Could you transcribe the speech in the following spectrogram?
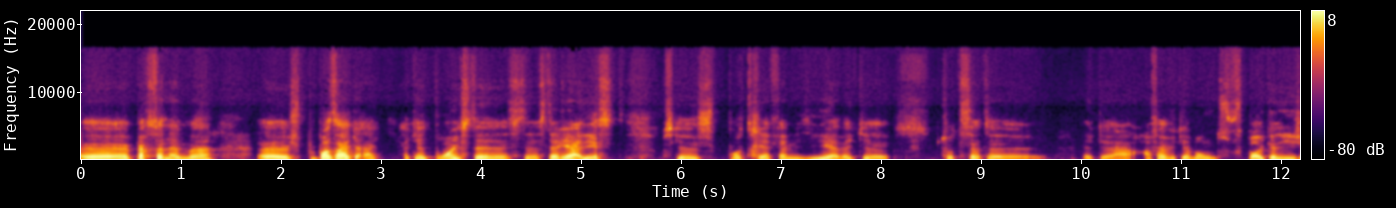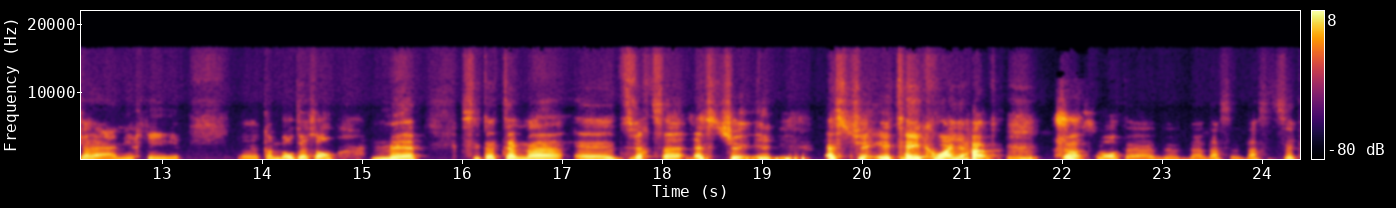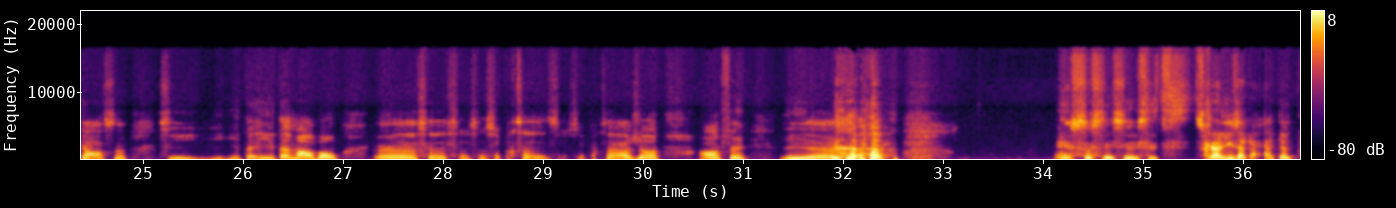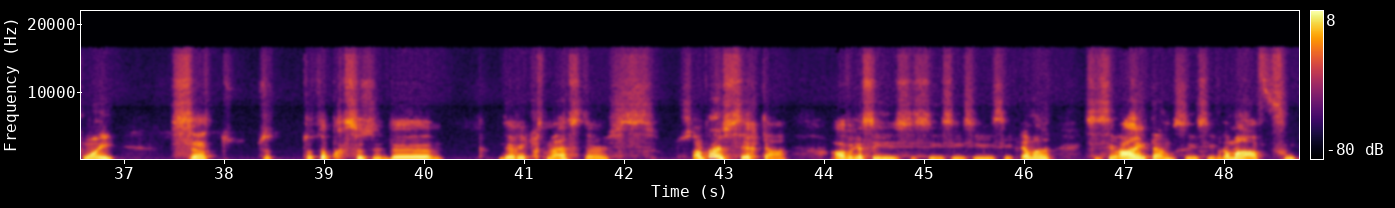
Euh, personnellement, je ne peux pas dire à, quel point c'était réaliste, parce que je ne suis pas très familier avec toute cette. Avec, enfin, avec le monde du football collégial américain, comme d'autres sont. Mais c'était tellement divertissant. SC et SG est incroyable? Dans, euh, dans, cette séquence-là. Il, est tellement bon, euh, ce, personnage-là, en fait. Et, euh, ça, tu réalises à, quel point tout, tout, le processus de, de recrutement, c'est un, peu un cirque. En, vrai, c'est, vraiment, c'est, vraiment intense, c'est, vraiment fou.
